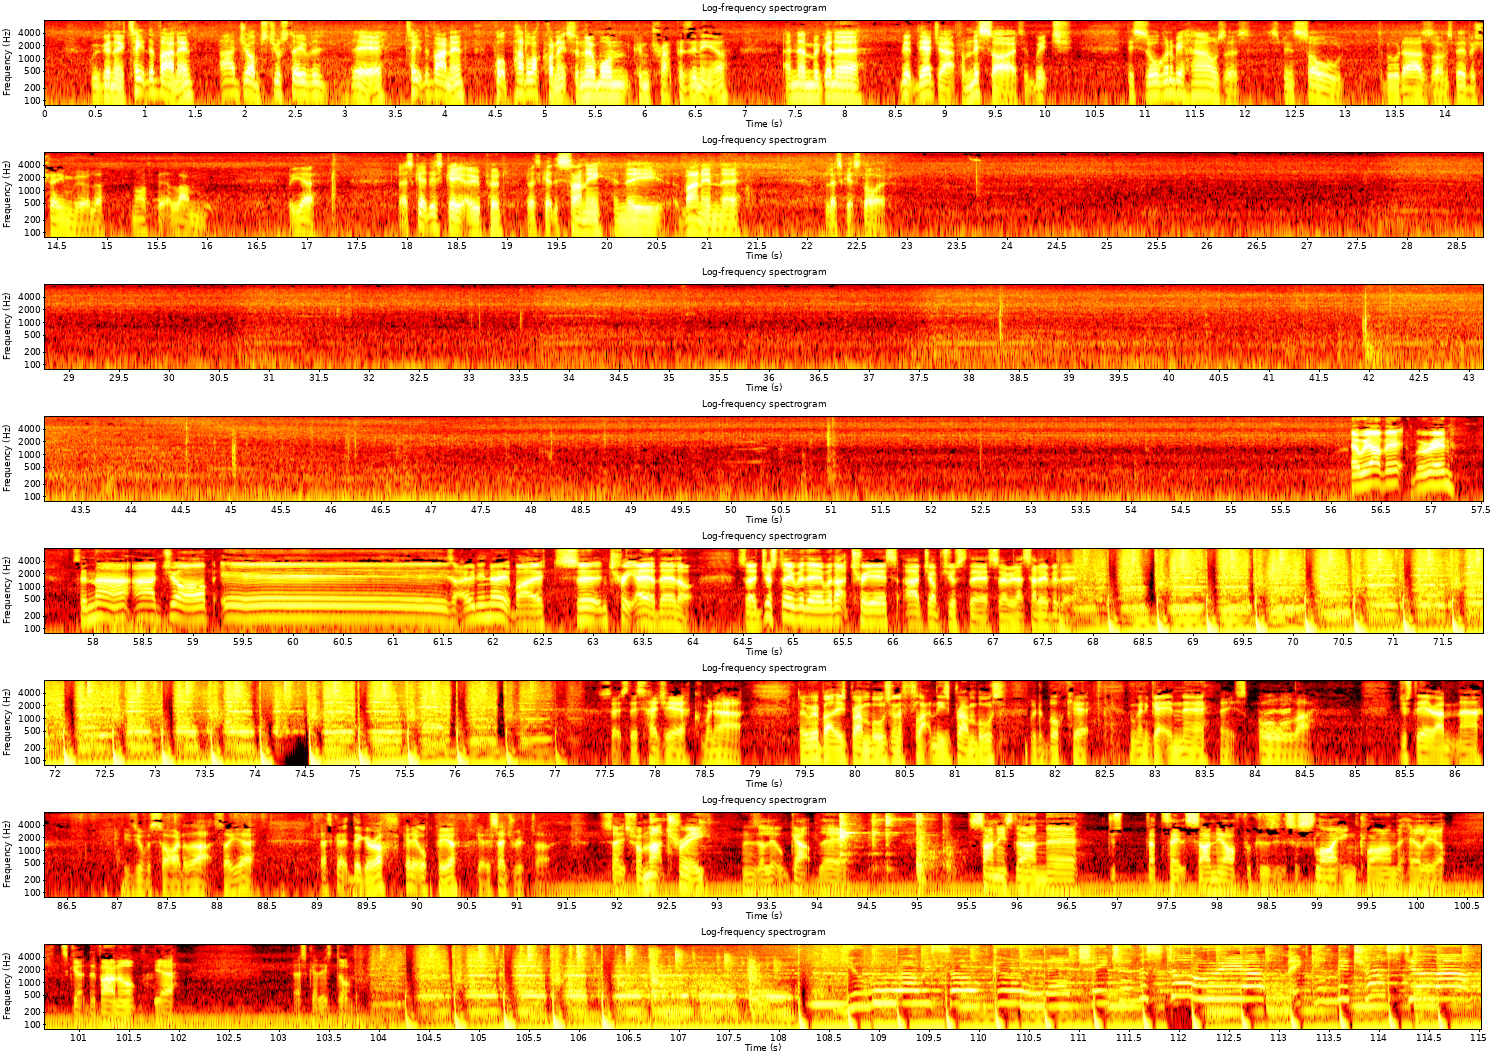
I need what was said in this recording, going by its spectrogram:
we're going to take the van in. Our job's just over there. Take the van in, put a padlock on it so no one can trap us in here. And then we're to rip the edge out from this side, which this is all going to be houses. It's been sold to build houses on. It's a bit of a shame, really. Nice bit of land. But yeah, let's get this gate open. Let's get the Sany and the van in there. Let's get started. There we have it, we're in. So now our job is, I only know it by a certain tree. Yeah, there look. So just over there where that tree is, our job's just there. So let's head over there. So it's this hedge here coming out. Don't worry about these brambles. I'm to flatten these brambles with a bucket. I'm to get in there and it's all that. Just here and uh, now is the other side of that. So yeah, let's get the digger off, get it up here, get this edge ripped out. So it's from that tree, and there's a little gap there. Sany's down there. Just had to take the Sany off because it's a slight incline on the hill here to get the van up. Yeah, let's get this done. You were always so good at changing the story up, making me trust your love.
